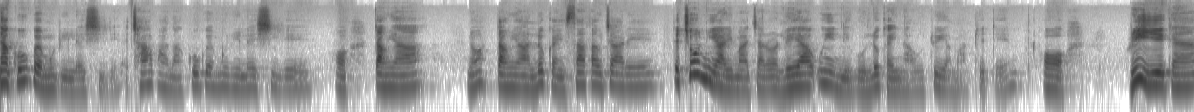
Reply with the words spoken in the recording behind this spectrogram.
နတ်ကိုးကွယ်မှုတွေလည်းရှိတယ်အခြားဘာသာကိုးကွယ်မှုတွေလည်းရှိတယ်ဟောတောင်ရနော်တောင်ရလုတ်ကင်စားတော့ကြတယ်တချို့နေရာတွေမှာကျတော့လေယာဥယျာဉ်တွေကိုလုတ်ကင်တာကိုတွေ့ရမှာဖြစ်တယ်ဟောရိယေကန်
